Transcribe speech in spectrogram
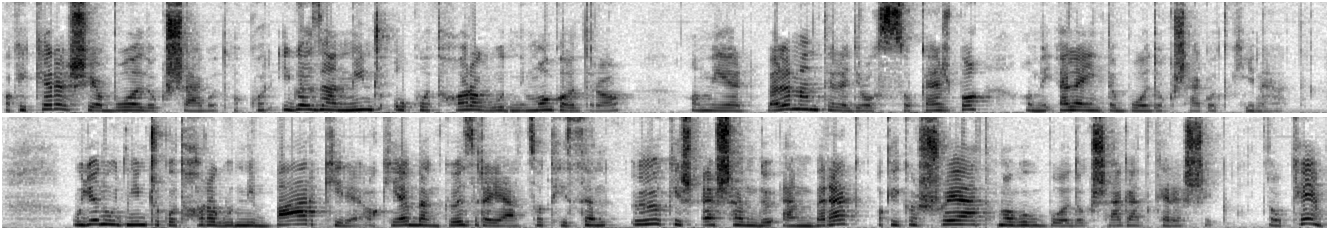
aki keresi a boldogságot, akkor igazán nincs okot haragudni magadra, amiért belementél egy rossz szokásba, ami eleinte boldogságot kínált. Ugyanúgy nincs okot haragudni bárkire, aki ebben közrejátszott, hiszen ők is esendő emberek, akik a saját maguk boldogságát keresik. Oké? Okay?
